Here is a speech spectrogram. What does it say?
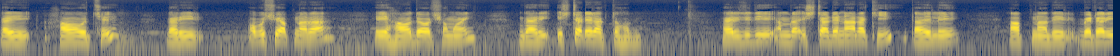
গাড়ির হাওয়া হচ্ছে, গাড়ির অবশ্যই আপনারা এই হাওয়া দেওয়ার সময় গাড়ি স্টার্টে রাখতে হবে। গাড়ি যদি আমরা স্টার্টে না রাখি, তাহলে আপনাদের ব্যাটারি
